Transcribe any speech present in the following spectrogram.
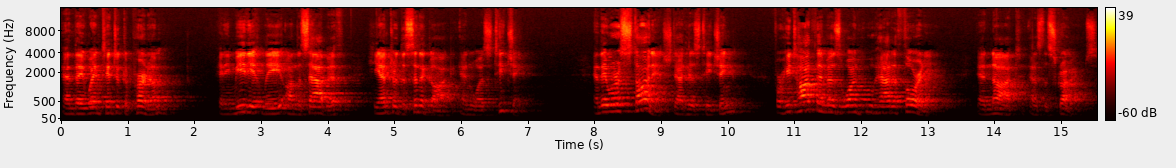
And they went into Capernaum, and immediately on the Sabbath, he entered the synagogue and was teaching. And they were astonished at his teaching, for he taught them as one who had authority, and not as the scribes.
